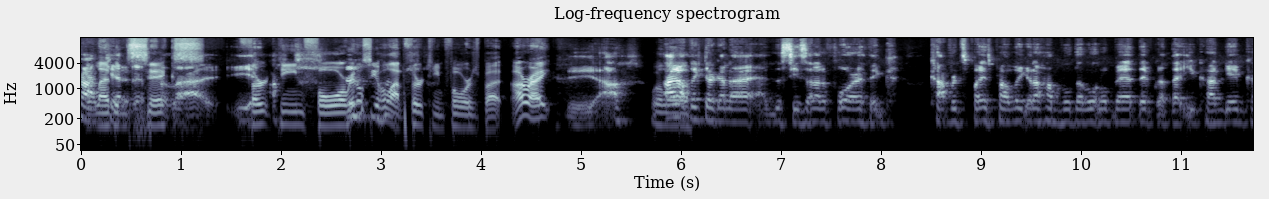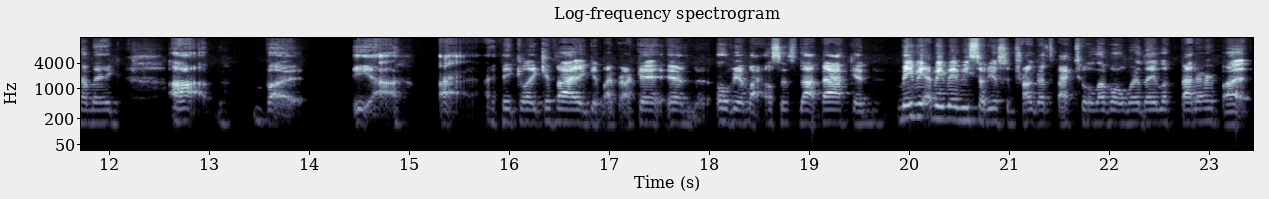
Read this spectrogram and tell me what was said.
yeah. 11 6, yeah. 13 4. We don't see a whole lot of 13 4s, but all right. Yeah. Well, I don't uh, think they're going to end the season on a four. I think conference play is probably going to humble them a little bit. They've got that UConn game coming. Um, but yeah, I, I think like if I get my bracket and Olivia Miles is not back, and maybe I mean maybe Sonia Citron gets back to a level where they look better, but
